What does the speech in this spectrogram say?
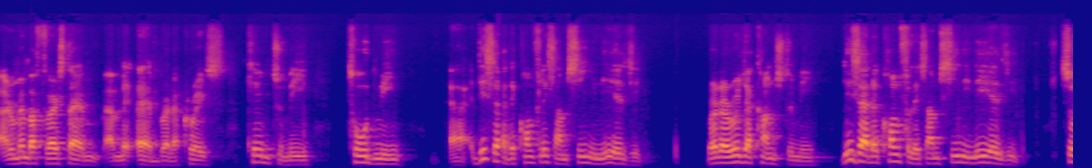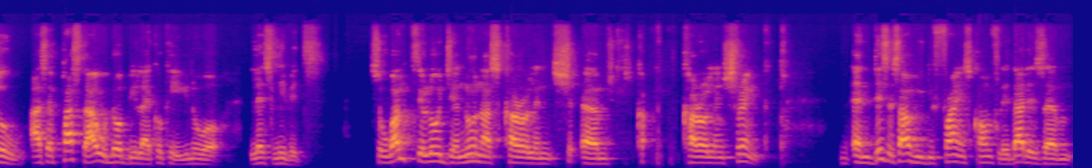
I remember first time I met, uh, Brother Chris came to me, told me, uh, these are the conflicts I'm seeing in ASG. Brother Roger comes to me, these are the conflicts I'm seeing in ASG. So as a pastor, I would not be like, okay, you know what, let's leave it. So one theologian known as Carolyn, um, Carolyn Shrink, and this is how he defines conflict. That is um,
